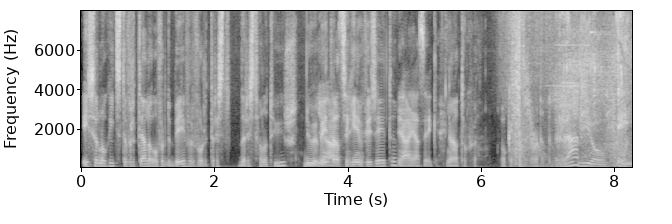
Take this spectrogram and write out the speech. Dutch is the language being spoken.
Is er nog iets te vertellen over de bever voor het rest, de rest van het uur? Nu we Ja, weten dat ze geen vis eten? Ja, ja zeker. Ja, toch wel. Oké, dan gaan we dat doen. Radio 1.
